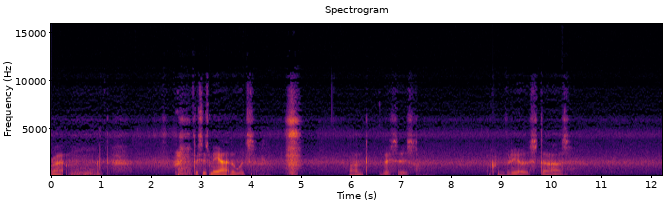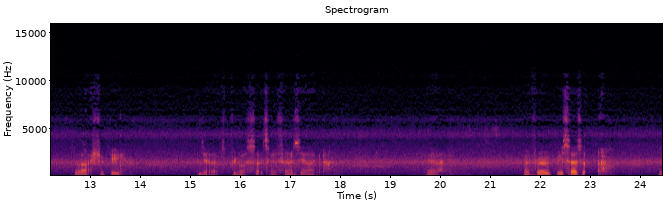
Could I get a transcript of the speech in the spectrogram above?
Right. This is me out in the woods. And this is a quick video of the stars. So that should be yeah, it's pretty much set to infinity like. Yeah. And if everybody says that the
